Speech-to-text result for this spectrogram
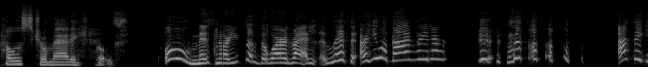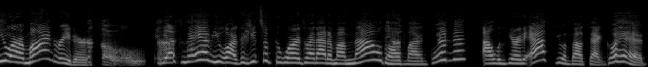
Post Traumatic Growth. Oh, Miss Nor, you took the words right. Listen, are you a mind reader? no. I think you are a mind reader. Oh. Yes, ma'am, you are, because you took the words right out of my mouth. Oh my goodness. I was going to ask you about that. Go ahead.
